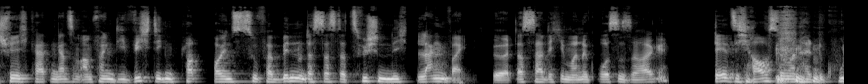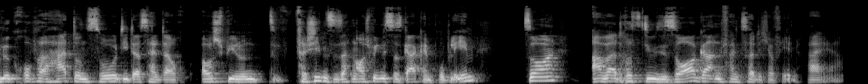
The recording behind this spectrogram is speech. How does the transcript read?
Schwierigkeiten ganz am Anfang die wichtigen Plotpoints zu verbinden und dass das dazwischen nicht langweilig wird. Das hatte ich immer eine große Sorge stellt sich raus, wenn man halt eine coole Gruppe hat und so, die das halt auch ausspielen und verschiedenste Sachen ausspielen, ist das gar kein Problem. So, aber trotzdem die Sorge anfangs hatte ich auf jeden Fall, ja.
